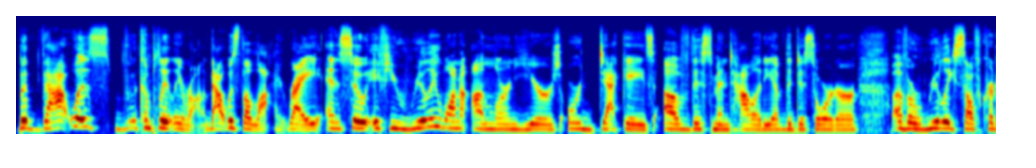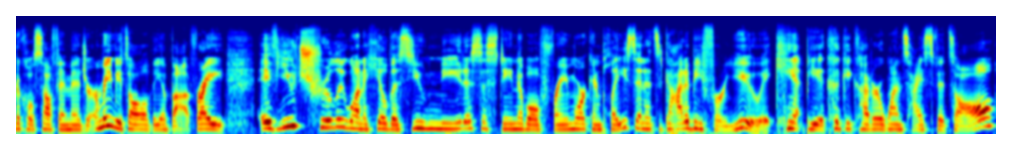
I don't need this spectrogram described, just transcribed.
But that was completely wrong. That was the lie, right? And so if you really want to unlearn years or decades of this mentality, of the disorder, of a really self critical self image, or maybe it's all of the above, right? If you truly want to heal this, you need a sustainable framework in place and it's got to be for you. It can't be a cookie cutter, one size fits all.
